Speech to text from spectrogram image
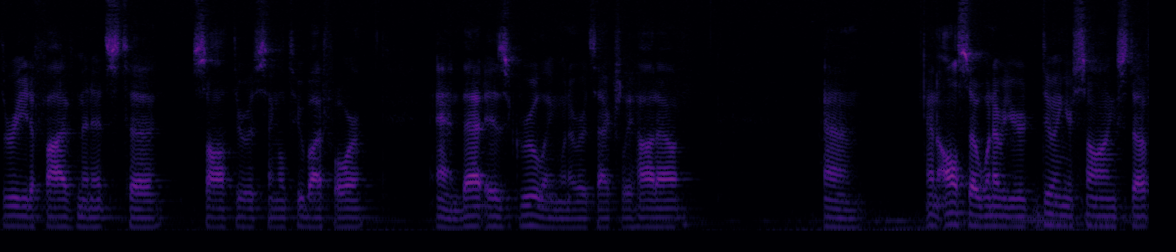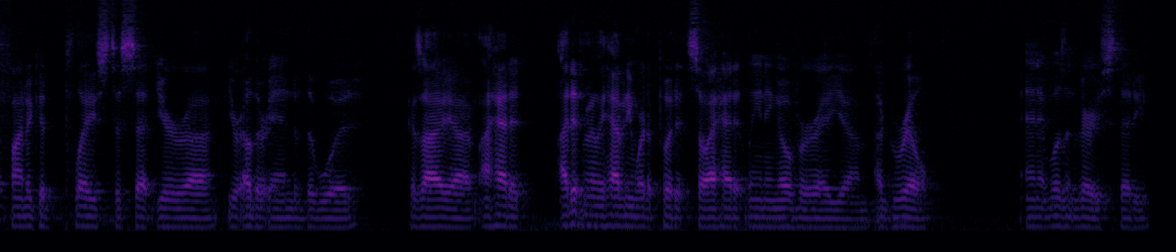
three to five minutes to saw through a single 2x4 and that is grueling whenever it's actually hot out. Um, and also, whenever you're doing your sawing stuff, find a good place to set your uh, your other end of the wood, because I uh, I had it I didn't really have anywhere to put it, so I had it leaning over a um, a grill, and it wasn't very steady.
